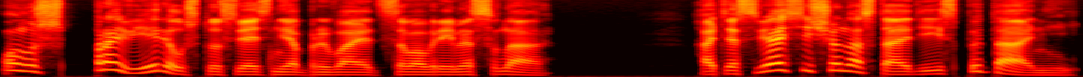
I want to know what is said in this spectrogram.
Он уж проверил, что связь не обрывается во время сна. Хотя связь еще на стадии испытаний,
